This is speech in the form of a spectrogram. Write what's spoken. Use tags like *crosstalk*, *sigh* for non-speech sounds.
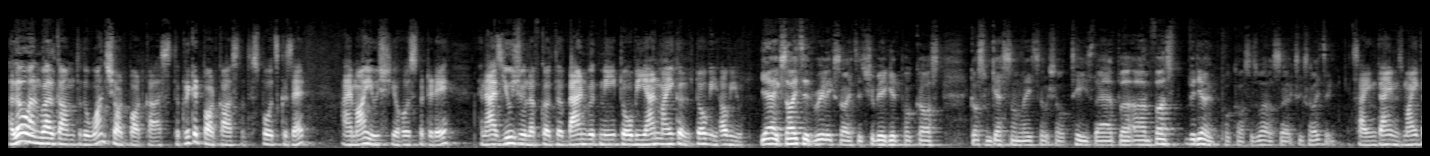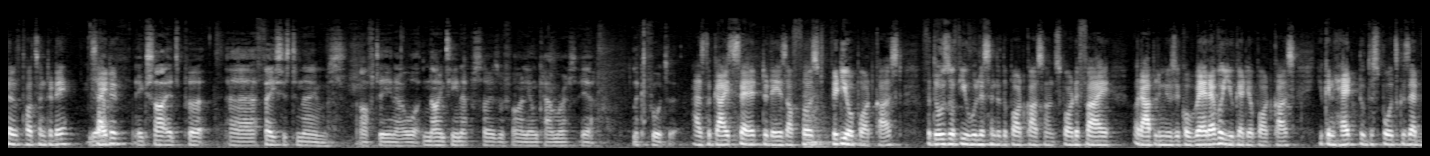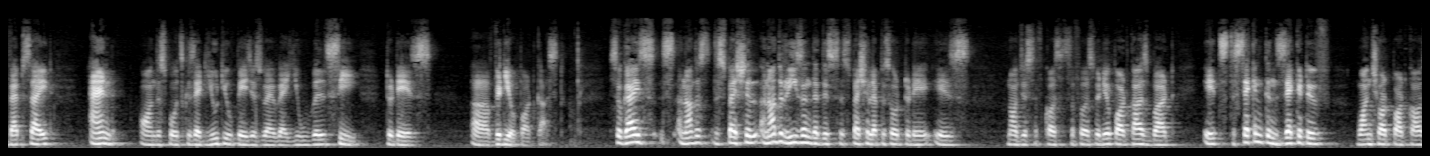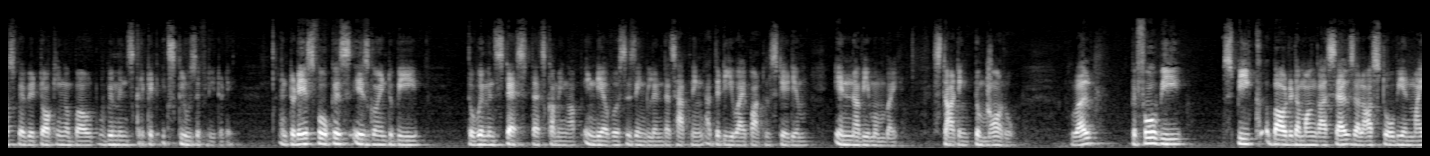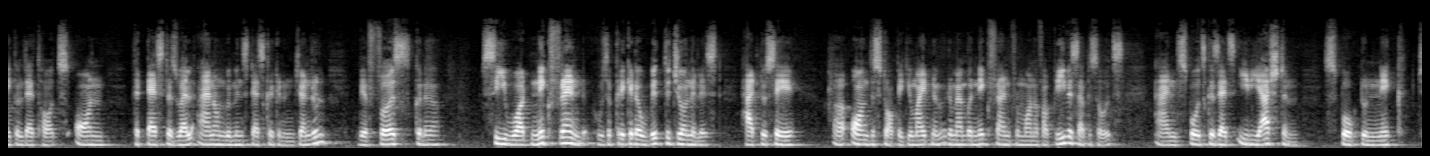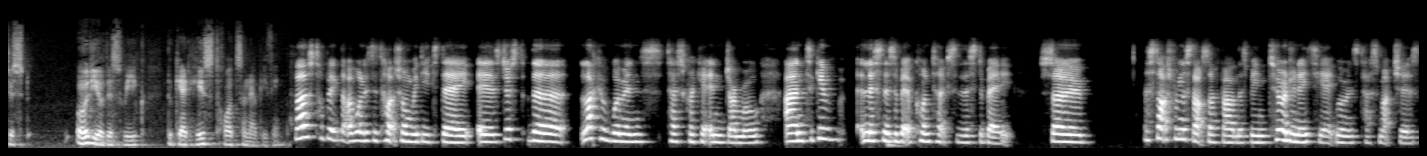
Hello and welcome to the One Short Podcast, the cricket podcast of the Sports Gazette. I'm Aayush, your host for today. And as usual, I've got the band with me, Toby and Michael. Toby, how are you? Yeah, excited, really excited. Should be a good podcast. Got some guests on later, which I'll tease there. But um, first video podcast as well, so it's exciting. Exciting times. Michael, thoughts on today? Excited? Yeah, excited to put uh, faces to names after, you know, what, 19 episodes, we're finally on camera. So, yeah, looking forward to it. As the guy said, today is our first video podcast. For those of you who listen to the podcast on Spotify or Apple Music or wherever you get your podcasts, you can head to the Sports Gazette website and on the Sports Gazette YouTube pages where, where you will see today's uh, video podcast. So, guys, another the special another reason that this special episode today is not just, of course, it's the first video podcast, but it's the second consecutive one short podcast where we're talking about women's cricket exclusively today. And today's focus is going to be the women's test that's coming up, India versus England, that's happening at the DY Patil Stadium in Navi Mumbai, starting tomorrow. Well, before we speak about it among ourselves, I'll ask Toby and Michael their thoughts on the test as well and on women's test cricket in general. We're first going to see what Nick Friend, who's a cricketer with the journalist, had to say uh, on this topic. You might remember Nick Friend from one of our previous episodes, and Sports Gazette's Evie Ashton spoke to Nick just earlier this week to get his thoughts on everything. First topic that I wanted to touch on with you today is just the lack of women's test cricket in general and to give listeners a bit of context to this debate. So it starts from the stats I've found there's been 288 women's test matches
